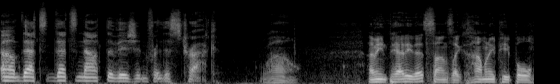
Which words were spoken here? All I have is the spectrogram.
um, that's that's not the vision for this track Wow. I mean, Patty, that sounds like how many people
